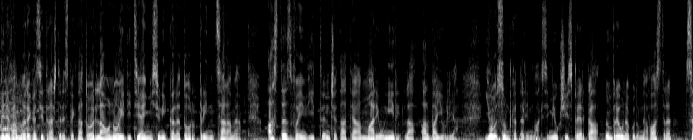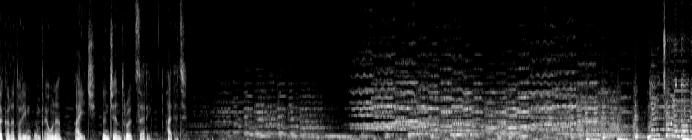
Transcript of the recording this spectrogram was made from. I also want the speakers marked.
Speaker 1: Bine v-am regăsit, dragi telespectatori, la o nouă ediție a emisiunii Călător prin țara mea. Astăzi vă invit în cetatea Marii Uniri la Alba Iulia. Eu sunt Cătălin Maximiuc și sper ca împreună cu dumneavoastră să călătorim împreună aici, în centrul țării. Haideți!
Speaker 2: Niciun dor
